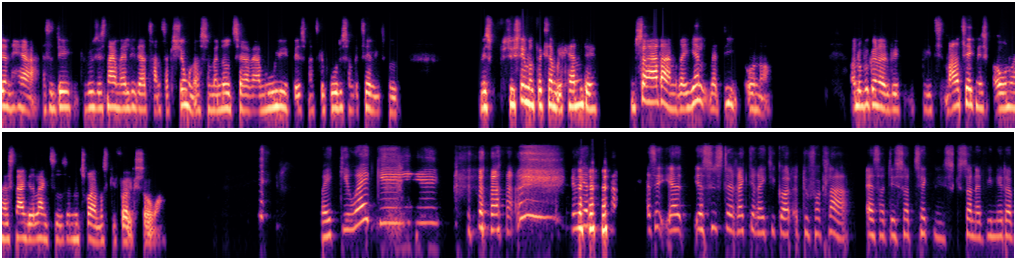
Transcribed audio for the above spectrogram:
den her, altså det kan du skal snakke med alle de der transaktioner, som er nødt til at være mulige, hvis man skal bruge det som betalingsmiddel. Hvis systemet for eksempel kan det, så er der en reel værdi under. Og nu begynder det at blive, meget teknisk, og nu har jeg snakket lang tid, så nu tror jeg måske folk sover. Wakey, wakey! Jamen, jeg, altså, jeg, jeg synes, det er rigtig, rigtig godt, at du forklarer, altså det er så teknisk, sådan at vi netop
